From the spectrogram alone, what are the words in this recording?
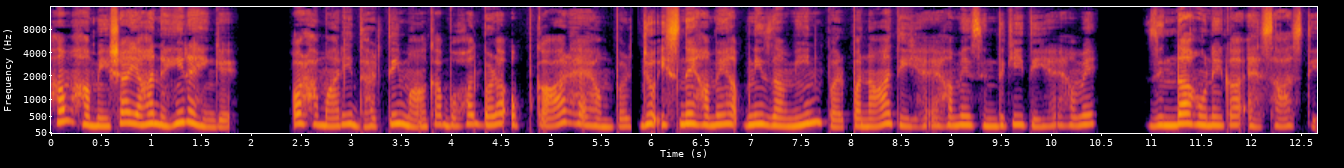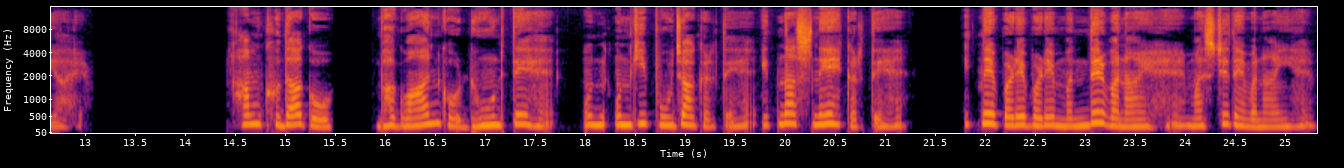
हम हमेशा यहाँ नहीं रहेंगे। और हमारी धरती माँ का बहुत बड़ा उपकार है हम पर, जो इसने हमें अपनी ज़मीन पर पनाह दी है, हमें ज़िंदगी दी है, हमें ज़िंदा होने का एहसास दिया है। हम खुदा को, भगवान को ढूंढते हैं उन, उनकी पूजा करते हैं, इतना स्नेह करते हैं, इतने बड़े बड़े मंदिर बनाए हैं, मस्जिदें बनाई हैं।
